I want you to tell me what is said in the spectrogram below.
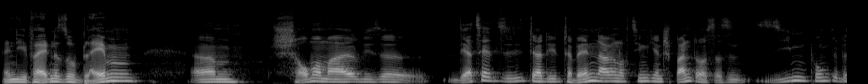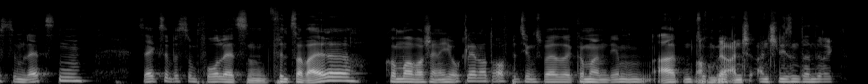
Wenn die Verhältnisse so bleiben, ähm, schauen wir mal, wie sie. Derzeit sieht ja die Tabellenlage noch ziemlich entspannt aus. Das sind sieben Punkte bis zum letzten, sechs bis zum vorletzten. Finsterwalde kommen wir wahrscheinlich auch gleich noch drauf, beziehungsweise können wir in dem Atemzug. Machen wir anschließend dann direkt?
